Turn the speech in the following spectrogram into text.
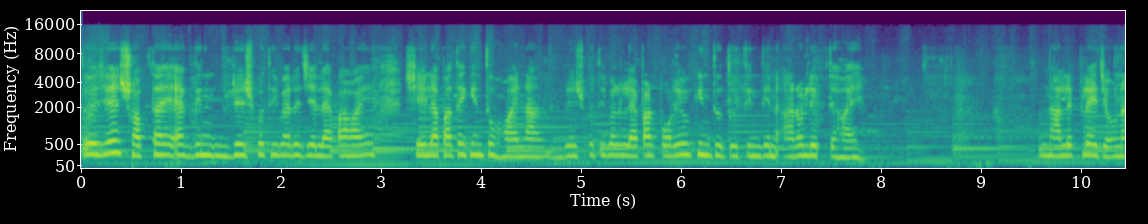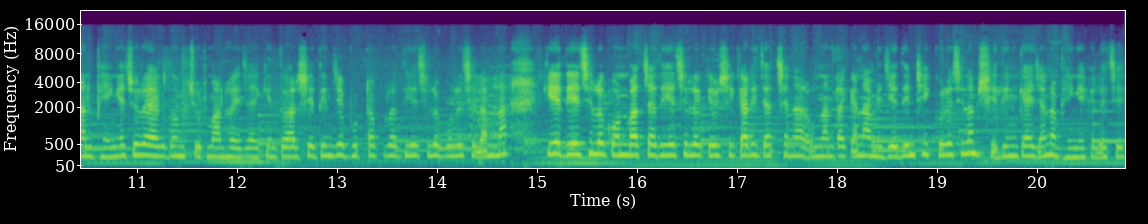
তো এই যে সপ্তাহে একদিন বৃহস্পতিবারে যে লেপা হয়, সেই লেপাতে কিন্তু হয় না। বৃহস্পতিবারে লেপার পরেও কিন্তু দু তিন দিন আরও লেপতে হয়। না লেপলে যে উনান ভেঙে চুরে একদম চুরমার হয়ে যায়। কিন্তু আর সেদিন যে ভুট্টা পুরা দিয়েছিল বলেছিলাম না, কে দিয়েছিল, কোন বাচ্চা দিয়েছিল, কেউ শিকারই যাচ্ছে না, আর উনানটাকে না আমি যেদিন ঠিক করেছিলাম সেদিনকাই যেন ভেঙে ফেলেছে।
